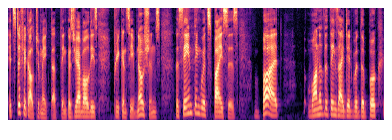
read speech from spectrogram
it's difficult to make that thing because you have all these preconceived notions. The same thing with spices, but one of the things I did with the book,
